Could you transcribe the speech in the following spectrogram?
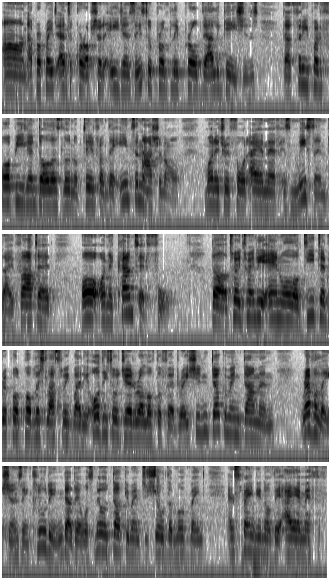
and appropriate anti-corruption agencies to promptly probe the allegations that $3.4 billion loan obtained from the International Monetary Fund IMF is missing, diverted, or unaccounted for. The 2020 annual audited report published last week by the Auditor General of the Federation document damning revelations, including that there was no document to show the movement and spending of the IMF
